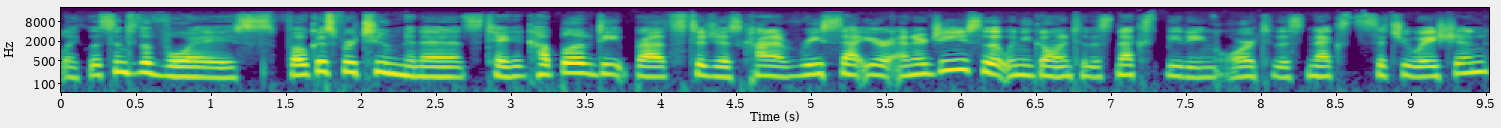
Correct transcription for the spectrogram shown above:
like listen to the voice, focus for two minutes, take a couple of deep breaths to just kind of reset your energy so that when you go into this next meeting or to this next situation,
